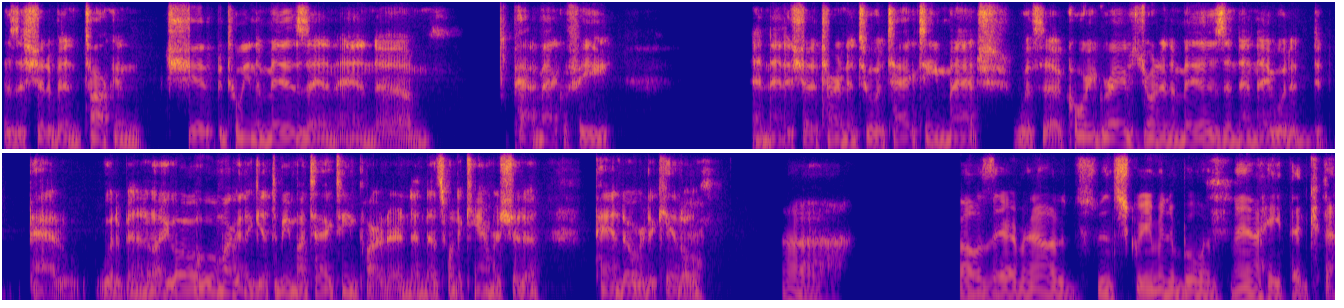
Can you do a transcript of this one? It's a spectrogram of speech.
Because it should have been talking shit between the Miz and and um, Pat McAfee, and then it should have turned into a tag team match with uh, Corey Graves joining the Miz, and then they would have Pat would have been like, "Oh, who am I going to get to be my tag team partner?" And then that's when the camera should have panned over to Kittle. Uh, if I was there, man, I would have just been screaming and booing. Man, I hate that guy.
